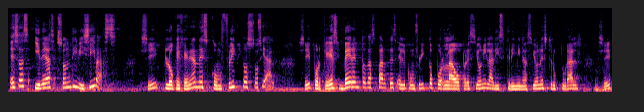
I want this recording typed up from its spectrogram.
Esas ideas son divisivas, ¿sí? Lo que generan es conflicto social. ¿Sí? porque es ver en todas partes el conflicto por la opresión y la discriminación estructural. ¿sí?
